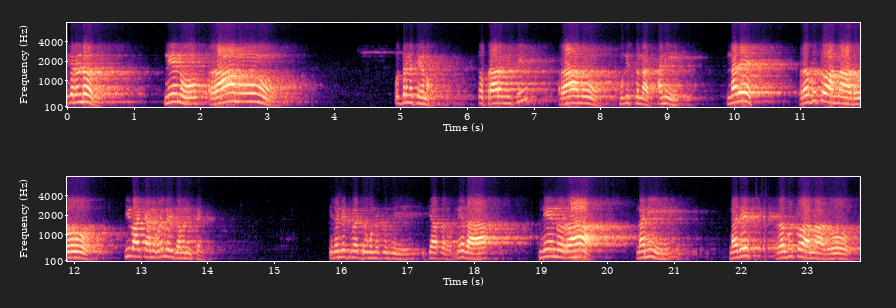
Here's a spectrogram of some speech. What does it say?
ఇక రెండవది నేను రాను ఉద్రణ చిహ్నం ప్రారంభించి రాను ముగిస్తున్నాడు అని నరేష్ రఘుతో అన్నాడు. ఈ వాక్యాన్ని కూడా మీరు గమనించండి. ఈ రెండింటి మధ్య ఉన్నటువంటి వ్యత్యాసాలు. లేదా నేను రా నని నరేష్ రఘుతో అన్నాడు.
